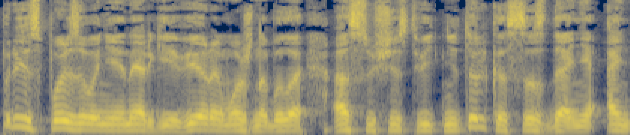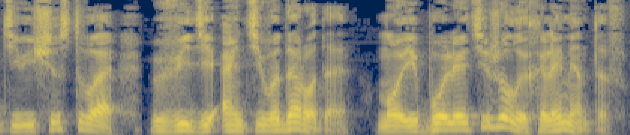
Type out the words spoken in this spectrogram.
при использовании энергии веры можно было осуществить не только создание антивещества в виде антиводорода, но и более тяжелых элементов.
